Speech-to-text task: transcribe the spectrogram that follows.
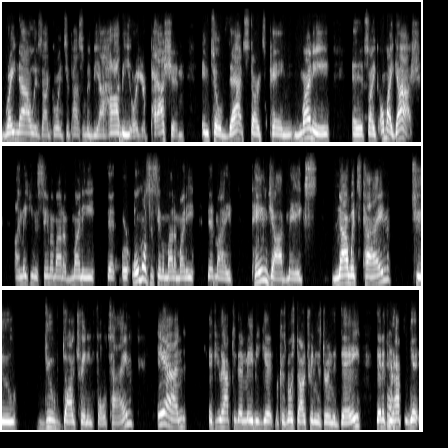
right now is not going to possibly be a hobby or your passion until that starts paying money and it's like oh my gosh i'm making the same amount of money that or almost the same amount of money that my paying job makes now it's time to do dog training full time and if you have to then maybe get because most dog training is during the day then if yeah. you have to get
